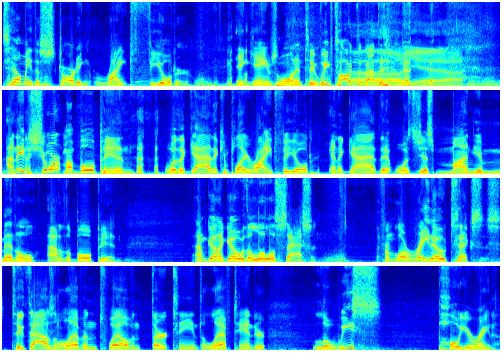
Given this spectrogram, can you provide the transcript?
Tell me the starting right fielder in games one and two. We've talked oh, about this. Oh, yeah. I need to short my bullpen with a guy that can play right field and a guy that was just monumental out of the bullpen. I'm going to go with a little assassin from Laredo, Texas. 2011, 12, and 13, the left-hander Luis Pollorena.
